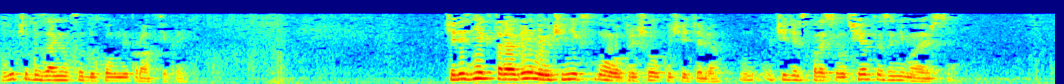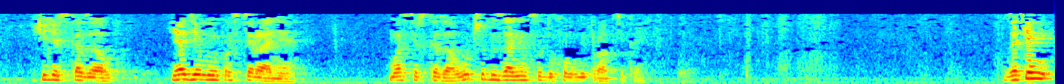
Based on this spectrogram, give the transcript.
лучше бы занялся духовной практикой. Через некоторое время ученик снова пришел к учителю. Учитель спросил, чем ты занимаешься? Учитель сказал, я делаю простирание. Мастер сказал, лучше бы занялся духовной практикой. Затем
